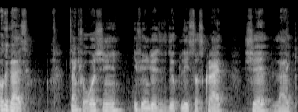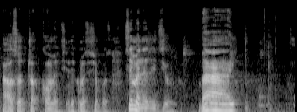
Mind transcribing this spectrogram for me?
Okay guys. Thank you for watching. If you enjoyed this video please subscribe share like and also drop comment in the comment section box. See my next video. Bye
